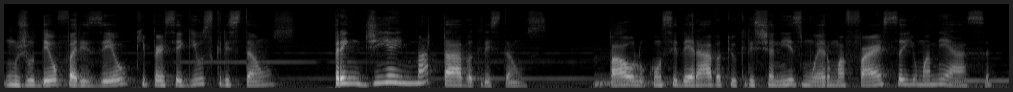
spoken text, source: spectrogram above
um judeu fariseu que perseguia os cristãos, prendia e matava cristãos. Paulo considerava que o cristianismo era uma farsa e uma ameaça.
